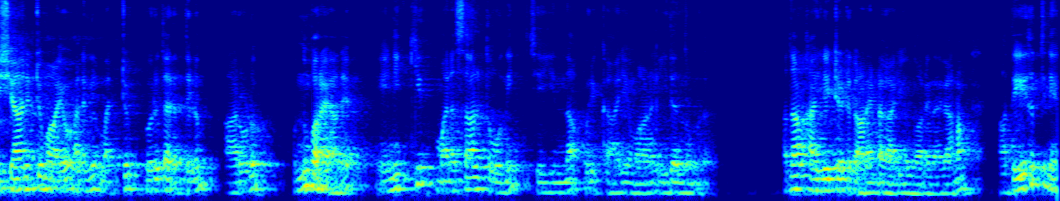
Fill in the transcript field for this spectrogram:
ഏഷ്യാനെറ്റുമായോ അല്ലെങ്കിൽ മറ്റു ഒരു തരത്തിലും ആരോടും ഒന്നും പറയാതെ എനിക്ക് മനസ്സാൽ തോന്നി ചെയ്യുന്ന ഒരു കാര്യമാണ് ഇതെന്നുള്ളത്. അതാണ് ഹൈലൈറ്റ് ആയിട്ട് കാണേണ്ട കാര്യം എന്ന് പറയുന്നത്. കാരണം അദ്ദേഹത്തിന്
